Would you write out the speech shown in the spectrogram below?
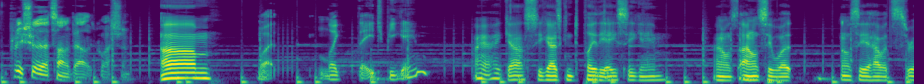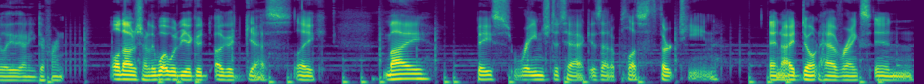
I'm pretty sure that's not a valid question. Um, What? Like the HP game? I, I guess you guys can play the AC game. I don't. I don't see what. I don't see how it's really any different. Well, now I'm just trying to think what would be a good a good guess. Like my base ranged attack is at a plus 13, and I don't have ranks in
